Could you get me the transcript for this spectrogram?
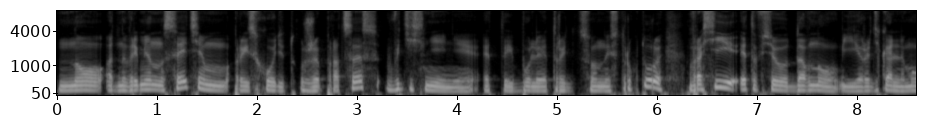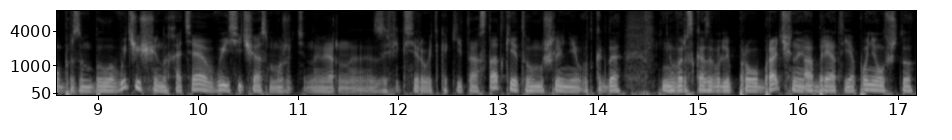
Но одновременно с этим происходит уже процесс вытеснения этой более традиционной структуры в России это все давно и радикальным образом было вычищено, хотя вы сейчас можете, наверное, зафиксировать какие-то остатки этого мышления. Вот когда вы рассказывали про брачный обряд, я понял, что,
